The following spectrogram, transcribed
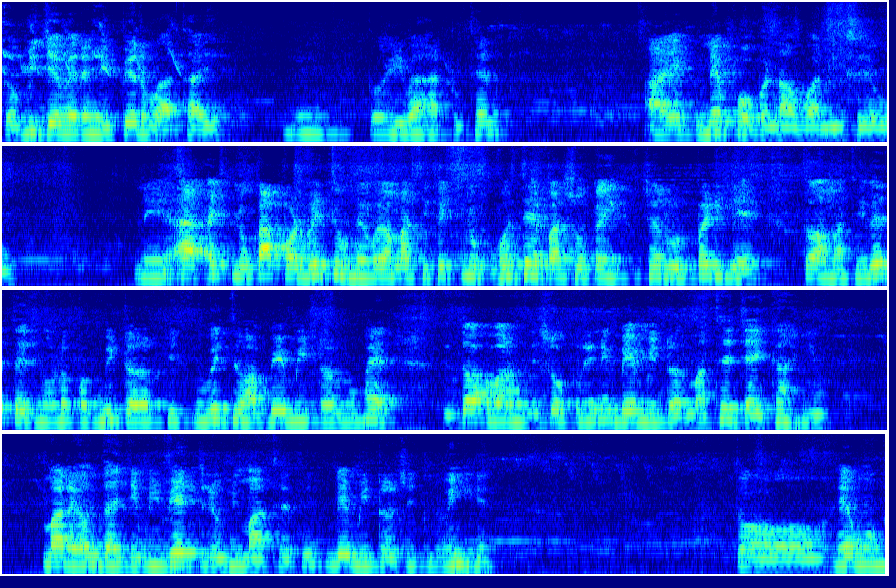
તો બીજે વેરે એ પહેરવા થાય. તો એવા હાટું છે આ એક નેફો બનાવવાની છે એવું. ને આ એટલું કાપડ વેચ્યું છે, હવે આમાંથી કેટલું વધે પાછું કંઈક જરૂર પડી છે, તો આમાંથી વેચે જ. હું લગભગ મીટર જેટલું વેચ્યું આ બે મીટરનું છે. દસ વર્ષની છોકરીની બે મીટરમાં થઈ જાય ગાંહિયું. મારે અંદાજે મેં વેતર્યું હી માથેથી, બે મીટર જેટલું ઈ હે. તો એવું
